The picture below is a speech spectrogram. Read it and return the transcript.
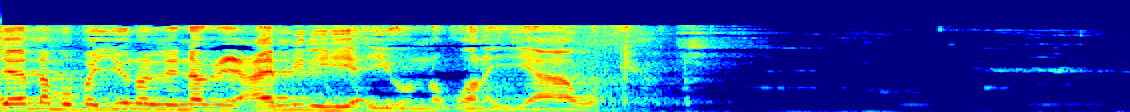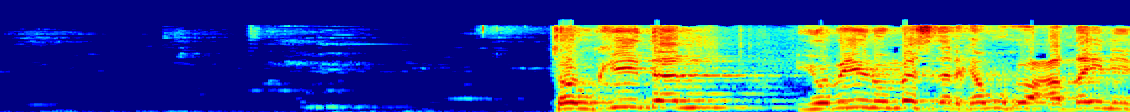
jeerna mubayinun linawci caamilihi ayuu noqonayaa warka. Tawkiidan yubiinu masderka wuxuu caddaynay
